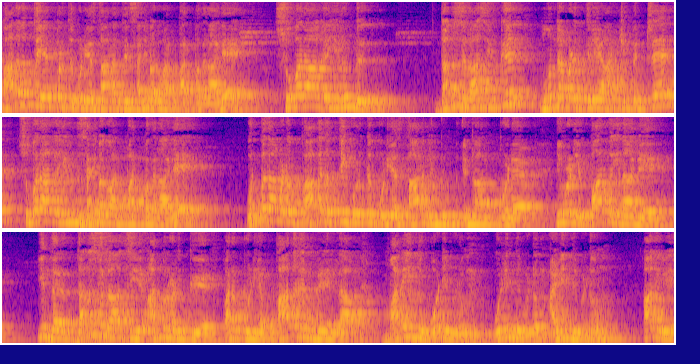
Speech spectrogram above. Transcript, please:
பாதகத்தை ஏற்படுத்தக்கூடிய ஸ்தானத்தை சனி பகவான் பார்ப்பதனாலே சுபராக இருந்து தனுசு ராசிக்கு மூன்றாம் இடத்திலே ஆட்சி பெற்ற சுபராக இருந்து சனி பகவான் பார்ப்பதனாலே ஒன்பதாம் இடம் பாதகத்தை கொடுக்கக்கூடிய ஸ்தானம் என்றும் என்றாலும் கூட இவருடைய பார்வையினாலே இந்த தனுசு ராசி அன்பர்களுக்கு வரக்கூடிய பாதகங்கள் எல்லாம் மறைந்து ஓடிவிடும் ஒளிந்துவிடும் அழிந்துவிடும். ஆகவே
